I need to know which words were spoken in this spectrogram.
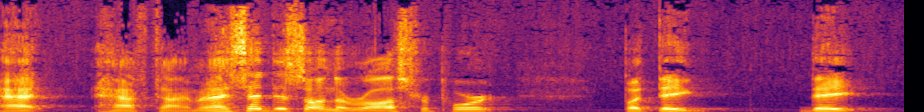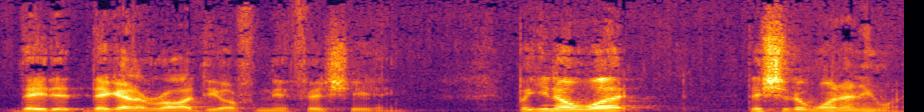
at halftime. And I said this on the Ross report, but they they they did, they got a raw deal from the officiating. But you know what? They should have won anyway.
